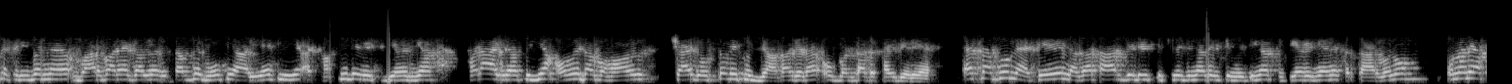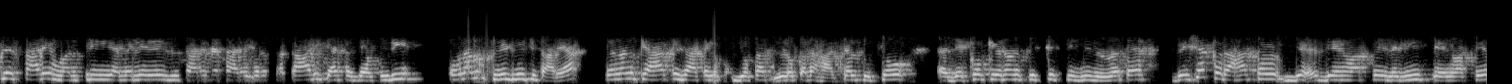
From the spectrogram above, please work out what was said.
ਤਕਰੀਬਨ ਵਾਰ-ਵਾਰ ਇਹ ਗੱਲ ਸਭ ਦੇ ਮੂੰਹ ਤੇ ਆ ਰਹੀ ਹੈ ਕਿ ਇਹ 88 ਦੇ ਵਿੱਚ ਜਿਵੇਂ ਦੀਆਂ ਹੜ੍ਹਾਂ ਆਈਆਂ ਸੀਗੀਆਂ, ਉਵੇਂ ਦਾ ਮਾਹੌਲ ਸ਼ਾਇਦ ਉਸ ਤੋਂ ਵੀ ਕੁਝ ਜ਼ਿਆਦਾ ਜਿਹੜਾ ਉਹ ਬਣਦਾ ਦਿਖਾਈ ਦੇ ਰਿਹਾ ਹੈ। ਇਸ ਸਭ ਨੂੰ ਲੈ ਕੇ ਲਗਾਤਾਰ ਜਿਹੜੇ ਪਿਛਲੇ ਦਿਨਾਂ ਦੇ ਵਿੱਚ ਮੀਟਿੰਗਾਂ ਕੀਤੀਆਂ ਗਈਆਂ ਨੇ ਸਰਕਾਰ ਵੱਲੋਂ ਉਹਨਾਂ ਨੇ ਆਪਣੇ ਸਾਰੇ ਮੰਤਰੀ ਐਮਐਲਏ ਸਾਰੇ ਦੇ ਸਾਰੇ ਜਿਹੜੇ ਸਰਕਾਰ ਹੀ ਕਹਿ ਸਕਦੇ ਹਾਂ ਪੂਰੀ, ਉਹਨਾਂ ਨੂੰ ਫੀਲਡ ਵਿੱਚ ਉਤਾਰਿਆ ਤੇ ਉਹਨਾਂ ਨੂੰ ਕਿਹਾ ਕਿ ਜਾ ਕੇ ਲੋਕਾਂ ਲੋਕਾਂ ਦਾ ਹਾਲ ਚਾਲ ਪੁੱਛੋ ਦੇਖੋ ਕਿ ਉਹਨਾਂ ਨੂੰ ਕਿਸ ਕਿਸ ਚੀਜ਼ ਦੀ ਜ਼ਰੂਰਤ ਹੈ। ਬੇਸ਼ੱਕ ਰਾਹਤ ਦੇਣ ਵਾਸਤੇ ਰਿਲੀਫ ਦੇਣ ਵਾਸਤੇ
